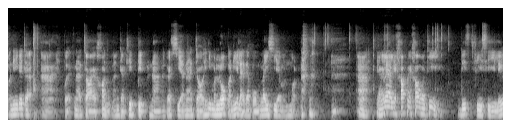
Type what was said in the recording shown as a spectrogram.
วันนี้ก็จะอ่าเปิดหน้าจอไอคอนหลังจากที่ปิดนานแล้วก็เคลียร์หน้าจอที่นี่มันลกกว่านี้แหละแต่ผมไล่เคลียร์มันหมดอ่าอย่างแรกเลยครับให้เข้ามาที่ disk PC หรือ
